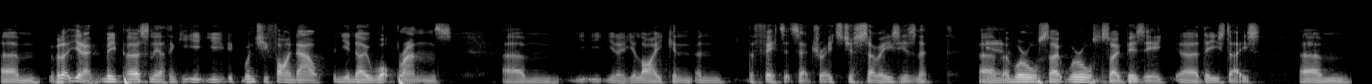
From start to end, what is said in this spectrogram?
Um, but you know, me personally, I think you, you once you find out and you know what brands um, you, you, know you like and and the fit etc. It's just so easy, isn't it? Um, yeah. And we're also we're also busy uh, these days. Um,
